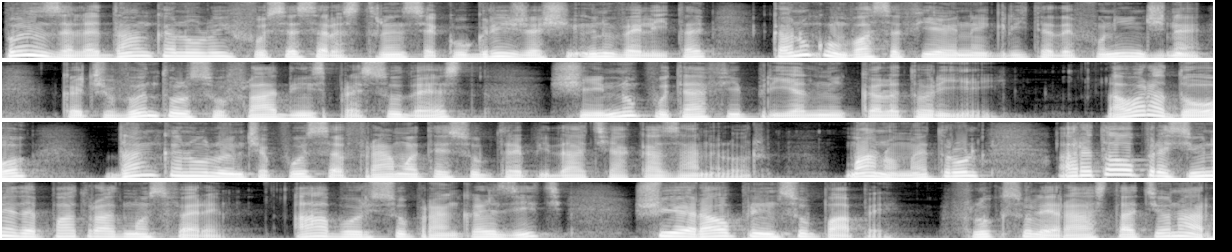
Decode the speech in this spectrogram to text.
Pânzele Duncanului fusese răstrânse cu grijă și învelite ca nu cumva să fie înnegrite de funingine, căci vântul sufla dinspre sud-est și nu putea fi prielnic călătoriei. La ora două, Duncanul începu să freamăte sub trepidația cazanelor. Manometrul arăta o presiune de 4 atmosfere, aburi supraîncălziți și erau prin supape. Fluxul era staționar.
